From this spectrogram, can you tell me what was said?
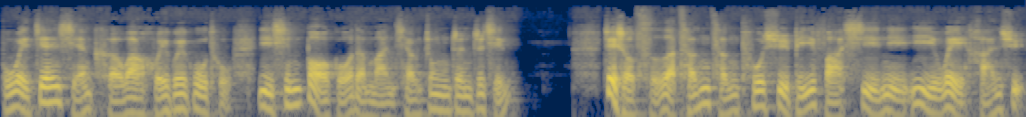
不畏艰险、渴望回归故土、一心报国的满腔忠贞之情。这首词啊，层层铺叙，笔法细腻，意味含蓄，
